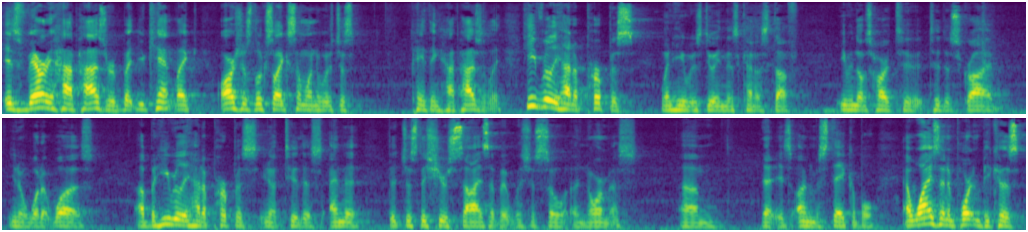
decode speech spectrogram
it's very haphazard, but you can't, like, ours just looks like someone who was just painting haphazardly. He really had a purpose when he was doing this kind of stuff, even though it's hard to, to describe, you know, what it was. Uh, but he really had a purpose, you know, to this. And the, the, just the sheer size of it was just so enormous. Um, that is unmistakable. And why is that important? Because,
